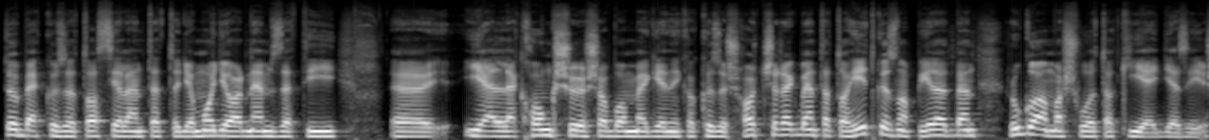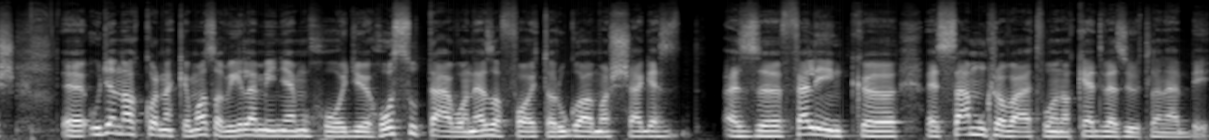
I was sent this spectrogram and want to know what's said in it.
többek között azt jelentette, hogy a magyar nemzeti jelleg hangsúlyosabban megjelenik a közös hadseregben, tehát a hétköznapi életben rugalmas volt a kiegyezés. Ugyanakkor nekem az a véleményem, hogy hosszú távon ez a fajta rugalmasság, ez ez felénk, ez számunkra vált volna kedvezőtlenebbé.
